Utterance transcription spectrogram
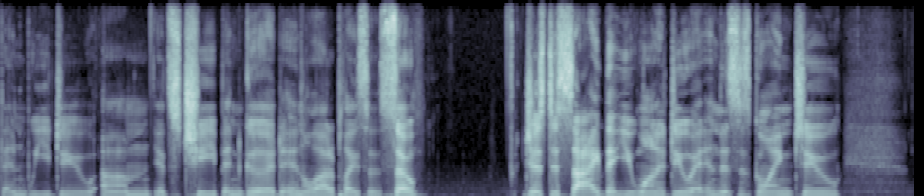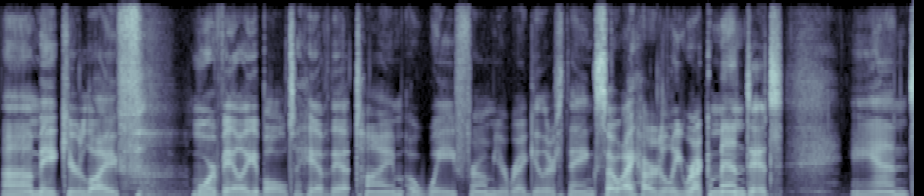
than we do. Um, it's cheap and good in a lot of places. So, just decide that you want to do it, and this is going to uh, make your life more valuable to have that time away from your regular things. So I heartily recommend it. And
